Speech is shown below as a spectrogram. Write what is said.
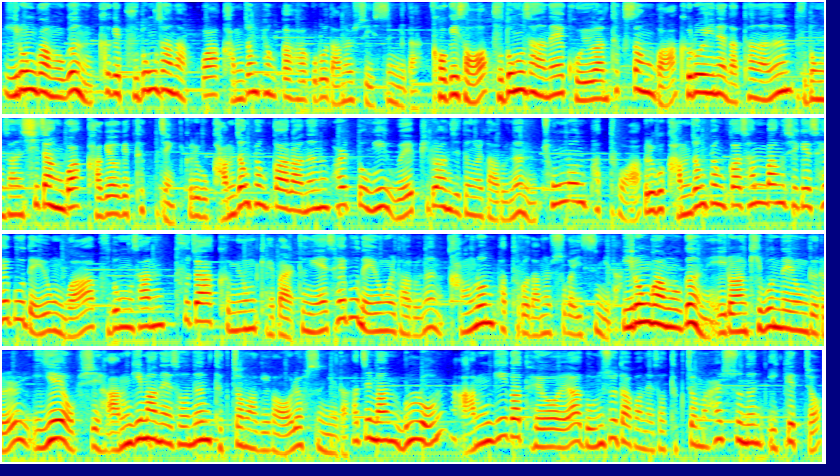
이론 과목은 크게 부동산학과 감정평가학으로 나눌 수 있습니다. 거기서 부동산의 고유한 특성과 그로 인해 나타나는 부동산 시장과 가격의 특징, 그리고 감정평가라는 활동이 왜 필요한지 등을 다루는 총론 파트와 그리고 감정평가 3방식의 세부 내용과 부동산 투자, 금융, 개발 등의 세부 내용을 다루는 강론 파트로 나눌 수가 있습니다. 이론 과목은 이러한 기본 내용들을 이해 없이 암기만 해서는 득점하기가 어렵습니다. 하지만 물론 암기가 되어야 논술 답안에서 득점을 할 수는 있겠죠.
